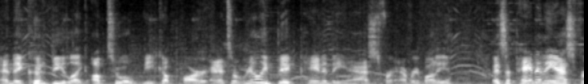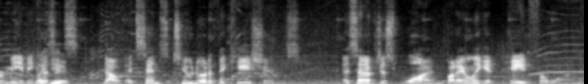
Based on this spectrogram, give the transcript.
and they could be like up to a week apart and it's a really big pain in the ass for everybody. It's a pain in the ass for me because you. it's no, it sends two notifications instead of just one, but I only get paid for one.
